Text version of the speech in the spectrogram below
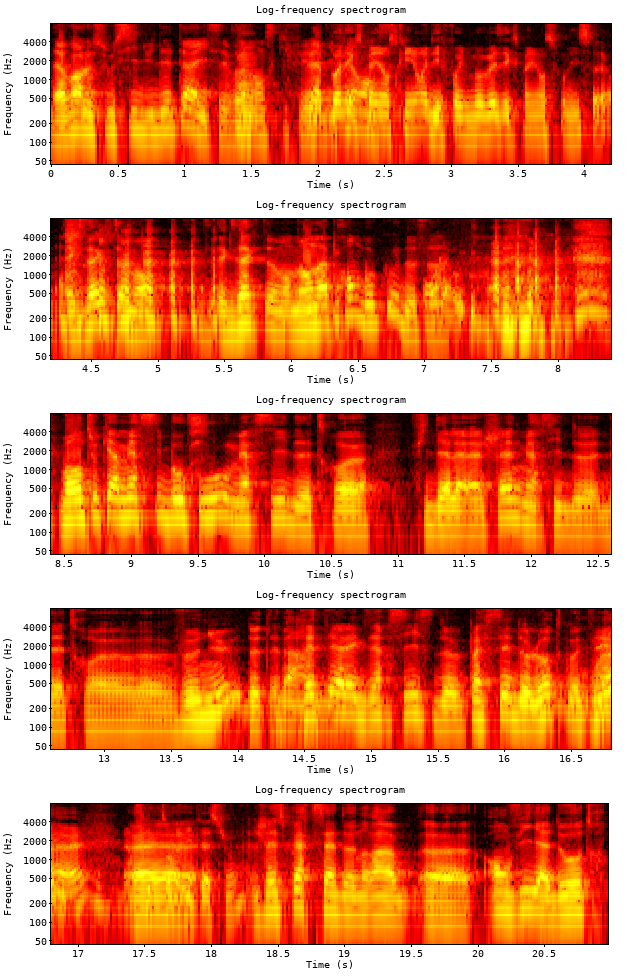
d'avoir le souci du détail. C'est vraiment ce qui fait la, la bonne différence. expérience client et des fois une mauvaise expérience fournisseur. Exactement, exactement. Mais on apprend beaucoup de ça. Oh là oui. Bon, en tout cas, merci beaucoup. Merci d'être euh, fidèle à la chaîne. Merci d'être euh, venu, de t'être Ben, prêté à l'exercice de passer de l'autre côté. Ouais, ouais. Merci de ton Euh, invitation. J'espère que ça donnera euh, envie à d'autres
